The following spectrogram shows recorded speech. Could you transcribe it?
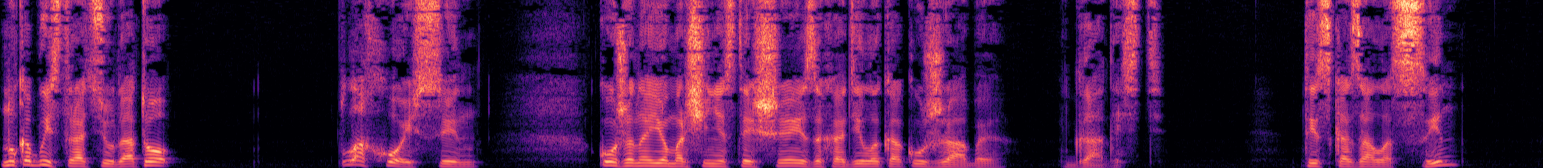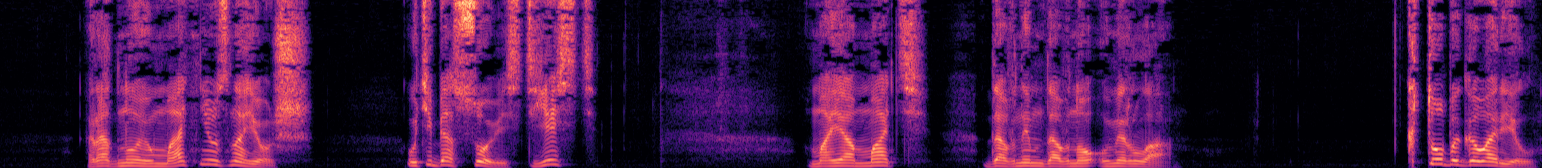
«Ну-ка быстро отсюда, а то...» «Плохой сын!» Кожа на ее морщинистой шее заходила, как у жабы. Гадость! «Ты сказала сын? Родную мать не узнаешь? У тебя совесть есть?» «Моя мать давным-давно умерла. Кто бы говорил?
